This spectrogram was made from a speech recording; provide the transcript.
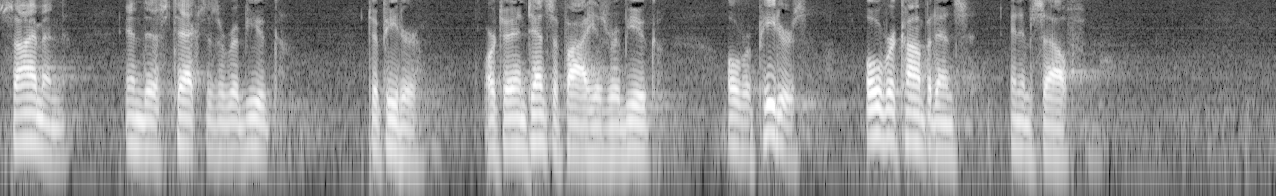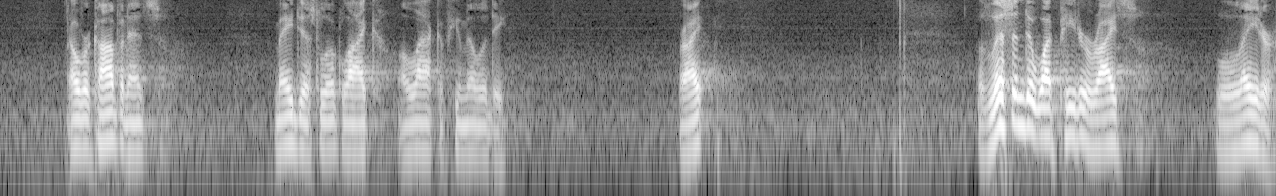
Simon in this text as a rebuke to Peter or to intensify his rebuke over Peter's overconfidence in himself. Overconfidence may just look like a lack of humility. Right? But listen to what Peter writes later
